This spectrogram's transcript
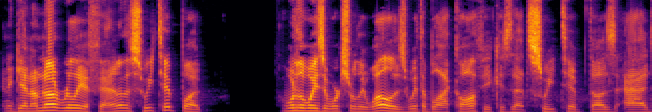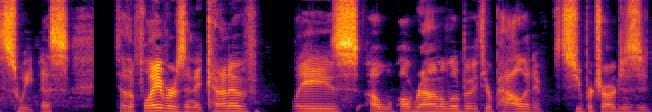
and again, I'm not really a fan of the sweet tip, but one of the ways it works really well is with a black coffee because that sweet tip does add sweetness to the flavors, and it kind of plays a, around a little bit with your palate. It supercharges, it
